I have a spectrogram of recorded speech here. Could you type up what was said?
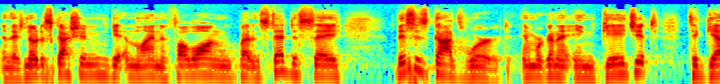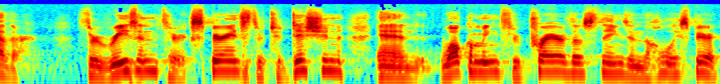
and there's no discussion, get in line and follow along, but instead to say, This is God's word, and we're going to engage it together through reason, through experience, through tradition, and welcoming through prayer, those things, and the Holy Spirit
